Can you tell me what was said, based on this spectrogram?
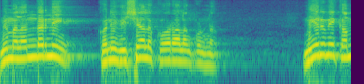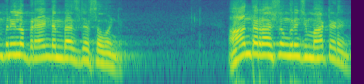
మిమ్మల్ని అందరినీ కొన్ని విషయాలు కోరాలనుకుంటున్నాను మీరు మీ కంపెనీలో బ్రాండ్ అంబాసిడర్స్ అవ్వండి. ఆంధ్ర రాష్ట్రం గురించి మాట్లాడండి.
